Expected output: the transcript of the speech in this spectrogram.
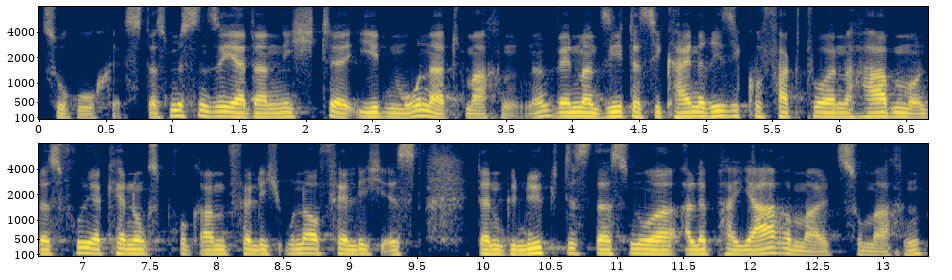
zu hoch ist. Das müssen Sie ja dann nicht äh, jeden Monat machen. Ne? Wenn man sieht, dass Sie keine Risikofaktoren haben und das Früherkennungsprogramm völlig unauffällig ist, dann genügt es, das nur alle paar Jahre mal zu machen.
